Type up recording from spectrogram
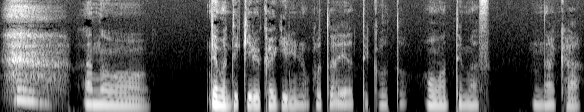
あのでもできる限りのことはやっていこうと思ってますなんか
